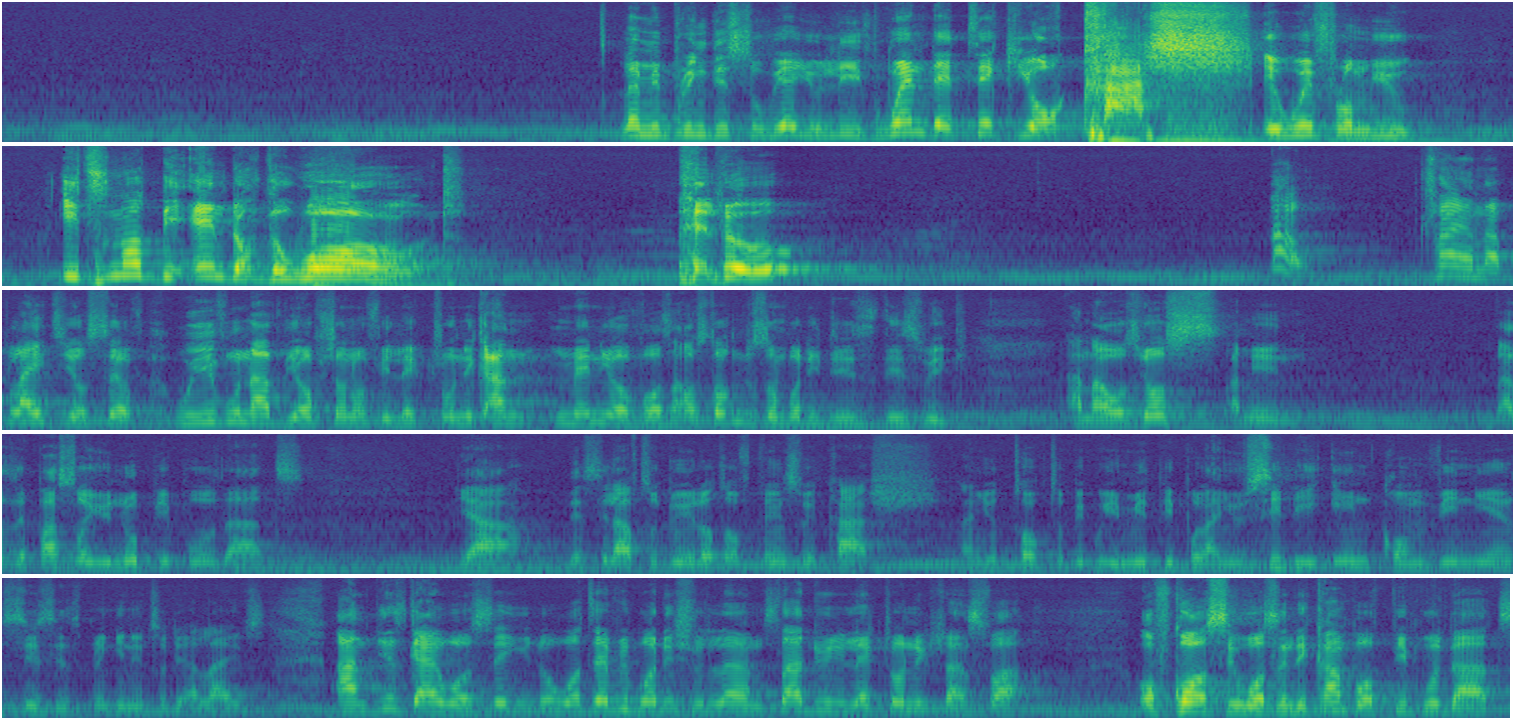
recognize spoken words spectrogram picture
Let me bring this to where you live. When they take your cash away from you, it's not the end of the world. Hello? Now, try and apply it to yourself. We even have the option of electronic, and many of us, I was talking to somebody this, this week, and I was just, I mean, as a pastor, you know people that, yeah, they still have to do a lot of things with cash. And you talk to people, you meet people, and you see the inconveniences it's bringing into their lives. And this guy was saying, you know what, everybody should learn, start doing electronic transfer. Of course, he was in the camp of people that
